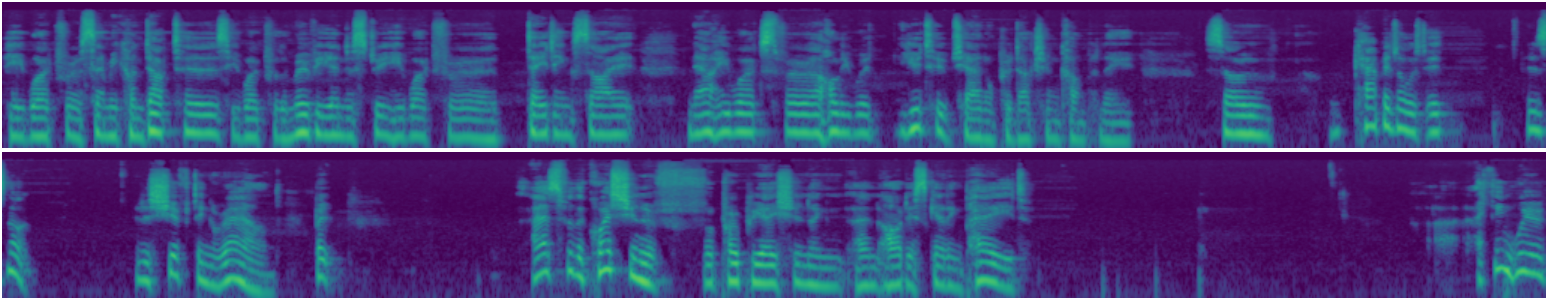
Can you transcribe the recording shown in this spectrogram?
he worked for semiconductors, he worked for the movie industry, he worked for a dating site. Now he works for a Hollywood YouTube channel production company. So capital it, it is not it is shifting around. As for the question of appropriation and, and artists getting paid, I think we're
